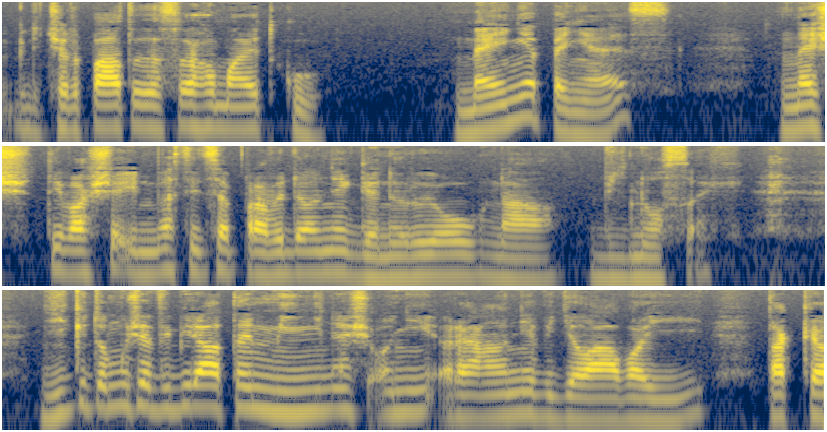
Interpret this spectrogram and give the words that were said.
kdy čerpáte ze svého majetku méně peněz, než ty vaše investice pravidelně generují na výnosech. Díky tomu, že vybíráte méně, než oni reálně vydělávají, tak eh,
